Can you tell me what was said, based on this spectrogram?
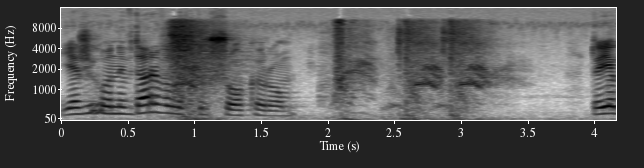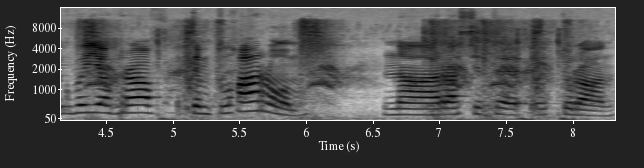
Я ж його не вдарив електрошокером. То якби я грав темпларом на расі е, Туран,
